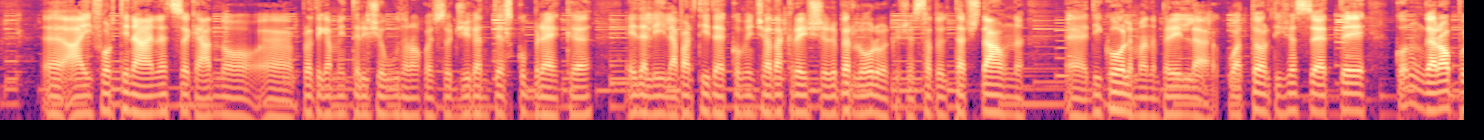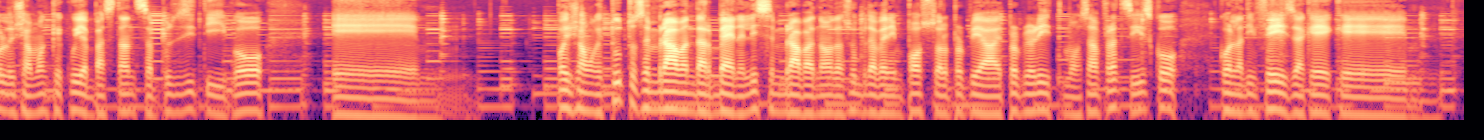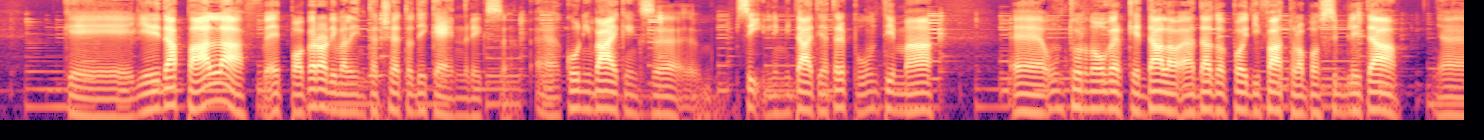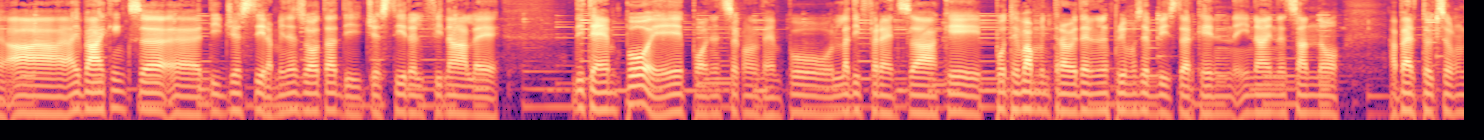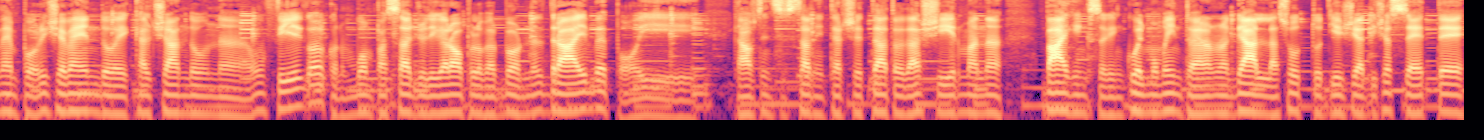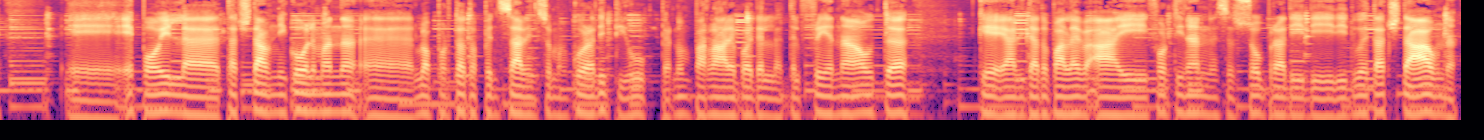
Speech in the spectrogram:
eh, ai 49ers che hanno eh, praticamente ricevuto no, questo gigantesco break e da lì la partita è cominciata a crescere per loro perché c'è stato il touchdown eh, di Coleman per il 14-7 con un Garoppolo diciamo anche qui abbastanza positivo e poi diciamo che tutto sembrava andare bene lì sembrava no, da subito aver imposto propria, il proprio ritmo San Francisco con la difesa che, che che gli ridà palla e poi però arriva l'intercetto di Kendricks. Eh, con i Vikings eh, sì limitati a tre punti ma eh, un turnover che la, ha dato poi di fatto la possibilità eh, ai Vikings eh, di gestire a Minnesota di gestire il finale di tempo e poi nel secondo tempo la differenza che potevamo intravedere nel primo si è vista perché i Niners hanno aperto il secondo tempo ricevendo e calciando un, un field goal con un buon passaggio di Garoppolo per Born nel drive. Poi Cousins è stato intercettato da Sherman Vikings che in quel momento erano a galla sotto 10 a 17 e, e poi il touchdown di Coleman eh, lo ha portato a pensare insomma ancora di più per non parlare poi del, del free and out che ha ridato palla ai 49ers sopra di, di, di due touchdown.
